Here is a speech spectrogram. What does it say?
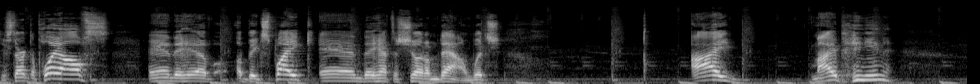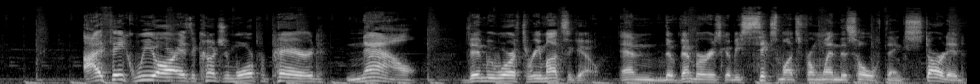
you start the playoffs and they have a big spike and they have to shut them down, which I, my opinion, I think we are as a country more prepared now than we were three months ago. And November is going to be six months from when this whole thing started.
